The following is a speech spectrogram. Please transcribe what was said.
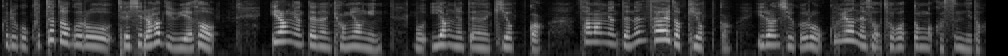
그리고 구체적으로 제시를 하기 위해서 1학년 때는 경영인, 뭐 2학년 때는 기업가, 3학년 때는 사회적 기업가 이런 식으로 꾸며내서 적었던 것 같습니다.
